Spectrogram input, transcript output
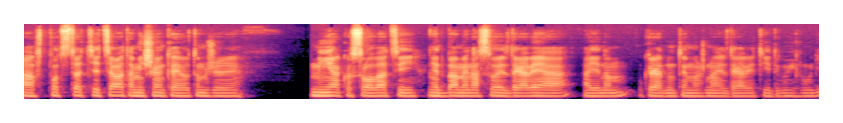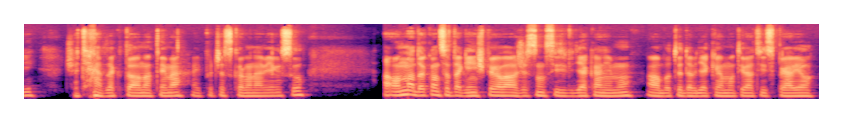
A v podstate celá tá myšlienka je o tom, že my ako Slováci nedbáme na svoje zdravie a, a je nám ukradnuté možno aj zdravie tých druhých ľudí, čo je teraz aktuálna téma aj počas koronavírusu. A on ma dokonca tak inšpiroval, že som si vďaka nemu, alebo teda vďaka motivácii spravil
